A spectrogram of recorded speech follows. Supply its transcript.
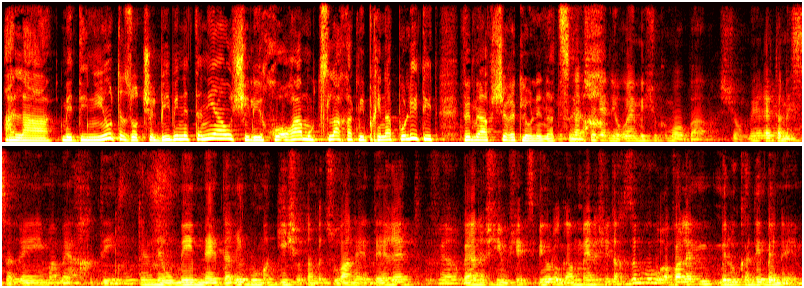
על המדיניות הזאת של ביבי נתניהו, שהיא לכאורה מוצלחת מבחינה פוליטית, ומאפשרת לו לנצח. מצד שני אני רואה מישהו כמו אובמה, שאומר את המסרים המאחדים, הוא נותן נאומים נהדרים והוא מגיש אותם בצורה נהדרת, והרבה אנשים שהצביעו לו, גם אלה שהתאכזבו, אבל הם מלוכדים ביניהם.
